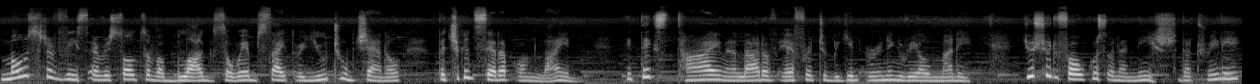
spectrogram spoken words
Most of these are results of a blog, a website, or YouTube channel that you can set up online. It takes time and a lot of effort to begin earning real money. You should focus on a niche that really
